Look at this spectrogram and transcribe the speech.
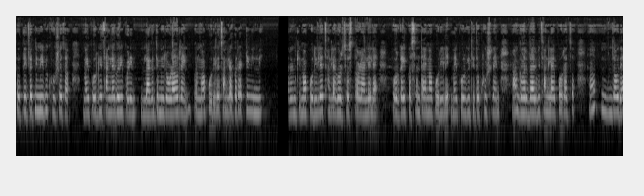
तर त्याच्यात मी बी खुशच आहे माझी पोरगी चांगल्या घरी पडेल लागेल तर मी रोडावर राहीन पण मग पोरीला चांगल्या घरात ठेवीन मी. कारण की मग पोरीला चांगल्या घरचं स्थळ आलेलं आहे. पोरगाही पसंत आहे मग पोरीले. माझी पोरगी तिथं खुश राहीन. हां घरदार बी चांगलं आहे पोराचं. हां जाऊ द्या.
